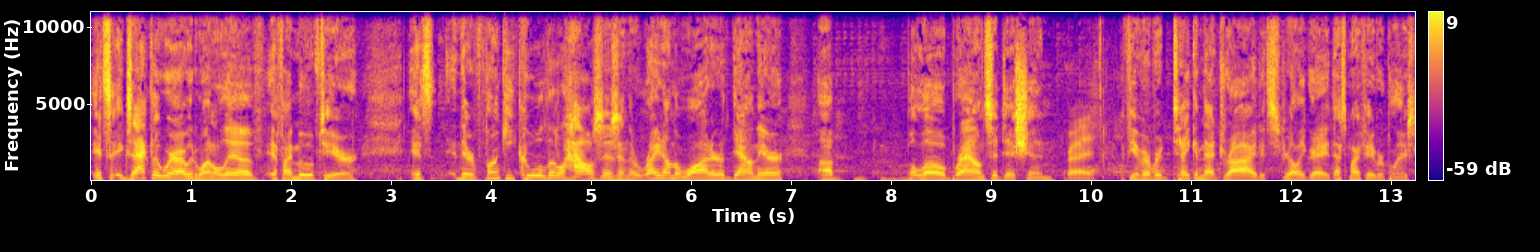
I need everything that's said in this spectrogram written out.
It's exactly where I would want to live if I moved here. It's they're funky, cool little houses, and they're right on the water down there uh, below Browne's Addition. Right. If you've ever taken that drive, it's really great. That's my favorite place.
